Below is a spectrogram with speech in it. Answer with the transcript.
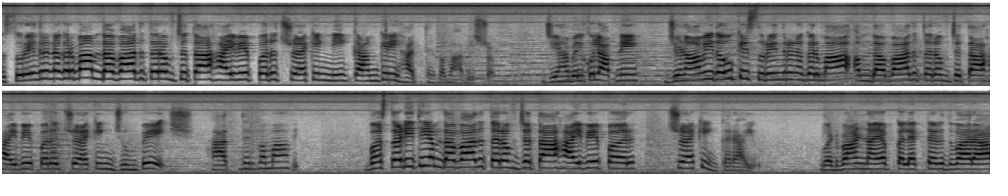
તો સુરેન્દ્રનગરમાં અમદાવાદ તરફ જતા હાઈવે પર ટ્રેકિંગની કામગીરી હાથ ધરવામાં આવી છે. જી હા, બિલકુલ આપને જણાવી દઉં કે સુરેન્દ્રનગરમાં અમદાવાદ તરફ જતા હાઈવે પર ટ્રેકિંગ ઝુંબેશ હાથ ધરવામાં આવી. વસ્તડીથી અમદાવાદ તરફ જતા હાઈવે પર ટ્રેકિંગ કરાયું. વઢવાણ નાયબ કલેક્ટર દ્વારા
